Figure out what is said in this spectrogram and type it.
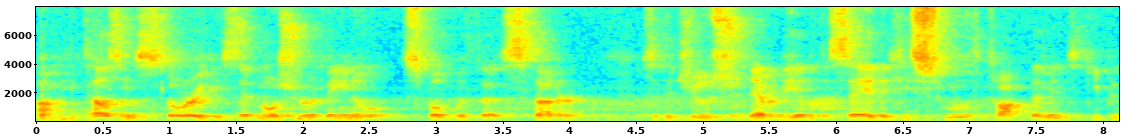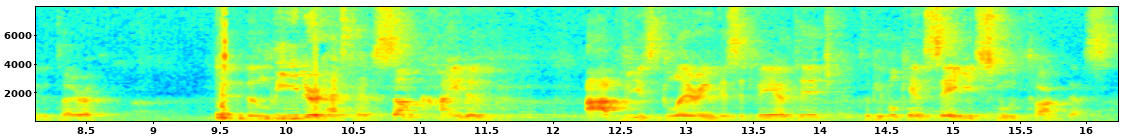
Um, he tells him a story. He said Moshe Rabbeinu spoke with a stutter. So the Jews should never be able to say that he smooth talked them into keeping the Torah. That the leader has to have some kind of obvious glaring disadvantage, so people can't say he smooth talked us.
